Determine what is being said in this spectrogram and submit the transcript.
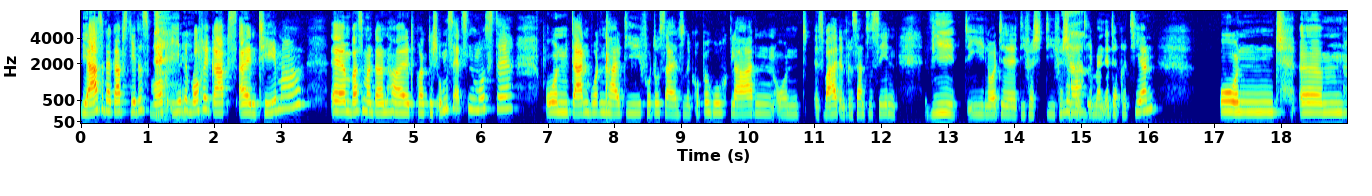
Ja, also, da gab's jedes Woch jede Woche gab's ein Thema, ähm, was man dann halt praktisch umsetzen musste. Und dann wurden halt die Fotos da in so 'ne Gruppe hochgeladen und es war halt interessant zu sehen, wie die Leute die versch die verschiedenen Ja. Themen interpretieren. Und, ähm,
